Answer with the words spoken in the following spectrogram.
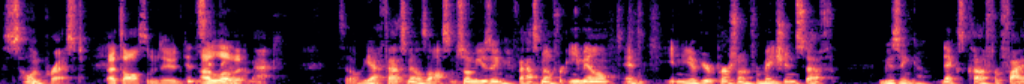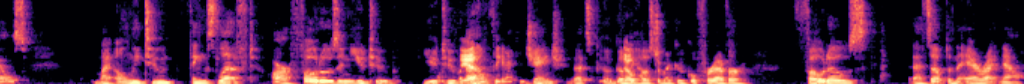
So impressed. That's awesome, dude. I love it. Mac. So yeah, Fastmail is awesome. So I'm using Fastmail for email and any of your personal information stuff. I'm using Nextcloud for files. My only two things left are photos and YouTube. YouTube, yeah. I don't think I can change. That's going to nope. be hosted by Google forever. Photos, that's up in the air right now.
